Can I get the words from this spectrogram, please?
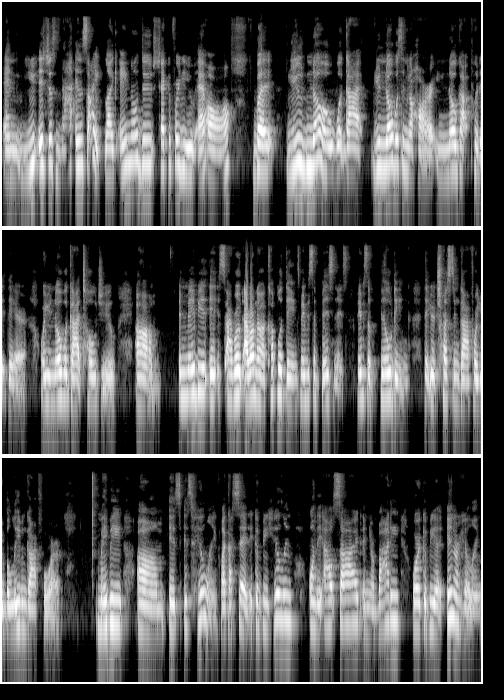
and you it's just not in sight. Like ain't no dude checking for you at all but you know what god you know what's in your heart. You know god put it there or you know what god told you. Um and maybe it's i wrote i wrote down a couple of things. Maybe it's a business. Maybe it's a building that you're trusting god for you're believing god for. Maybe um, it's it's healing. Like i said it could be healing on the outside in your body or it could be an inner healing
